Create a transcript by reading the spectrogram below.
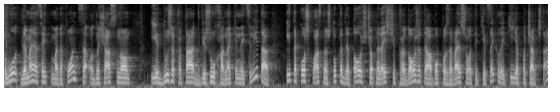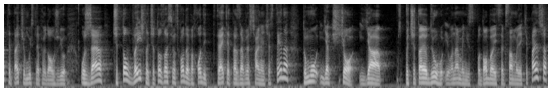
Тому для мене цей марафон це одночасно і дуже крута двіжуха на кінець літа, і також класна штука для того, щоб нарешті продовжити або позавершувати ті цикли, які я почав читати та чомусь не продовжую. Уже чи то вийшли, чи то зовсім скоро виходить третя та завершальна частина. Тому якщо я почитаю другу, і вона мені сподобається так само, як і перша,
